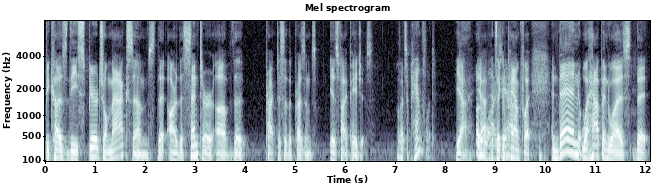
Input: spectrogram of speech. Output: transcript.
because the spiritual maxims that are the center of the practice of the presence is five pages. Well, that's a pamphlet. Yeah, yeah. It's like yeah. a pamphlet. And then what happened was that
